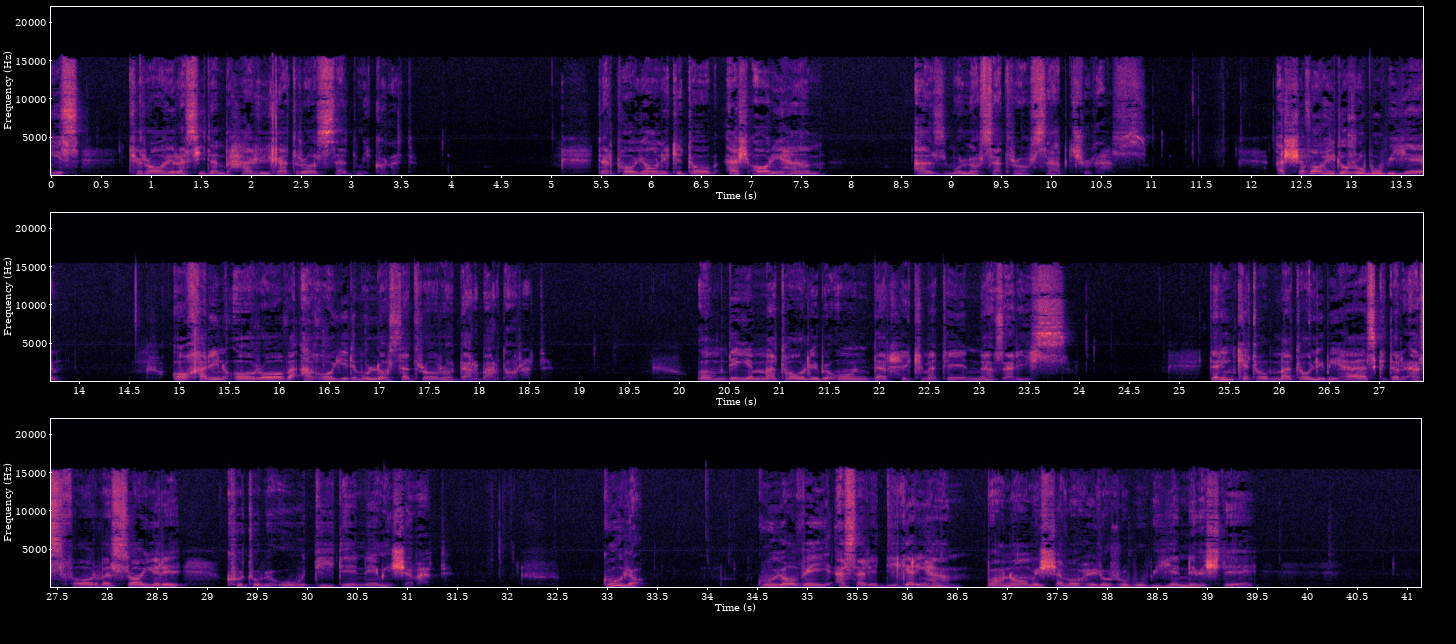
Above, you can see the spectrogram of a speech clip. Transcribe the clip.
است که راه رسیدن به حقیقت را صد می کند در پایان کتاب اشعاری هم از ملا صدرا ثبت شده است. از شواهد و ربوبیه آخرین آرا و عقاید ملا را در بردارد عمده مطالب اون در حکمت نظری است. در این کتاب مطالبی هست که در اسفار و سایر کتب او دیده نمی شود. گویا گویا وی اثر دیگری هم با نام شواهد و ربوبیه نوشته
